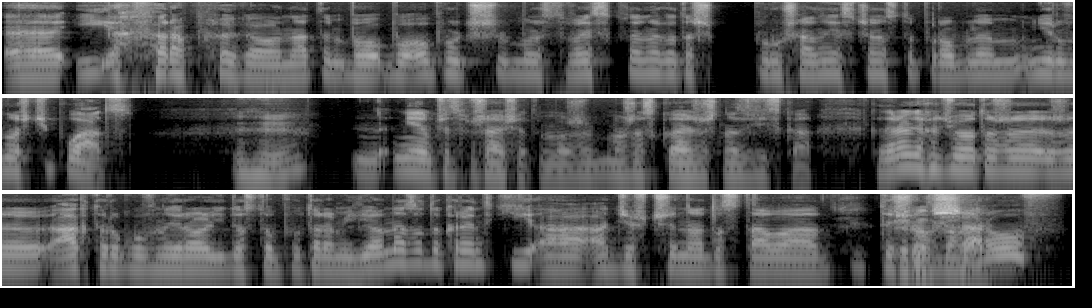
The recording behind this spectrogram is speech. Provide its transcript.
E, I afera polegała na tym, bo, bo oprócz molestowania seksualnego też poruszany jest często problem nierówności płac. Mhm. Nie wiem, czy słyszałeś o tym, może, może skojarzysz nazwiska. Generalnie chodziło o to, że, że aktor głównej roli dostał półtora miliona za dokrętki, a, a dziewczyna dostała tysiąc dolarów.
